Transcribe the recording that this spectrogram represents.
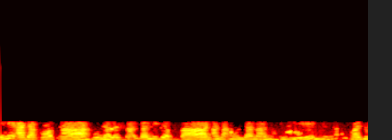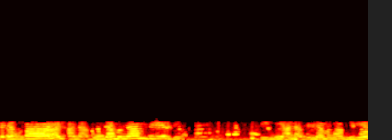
Ini ada kotak, Bunda letakkan di depan, anak Bunda nanti maju ke depan, anak Bunda mengambil di sini anak Bunda mengambil.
